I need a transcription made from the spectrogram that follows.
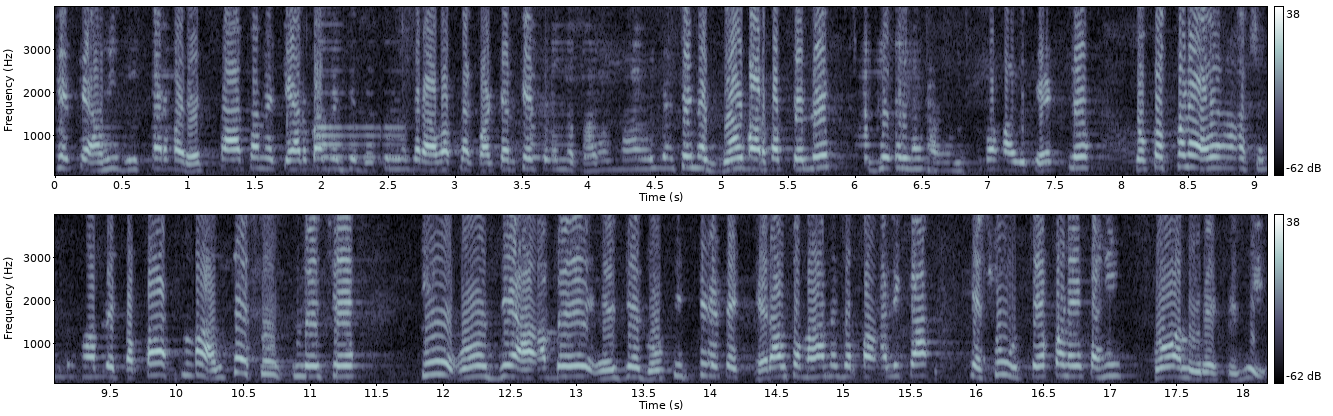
છે તે અહીં વિસ્તારમાં રહેતા હતા અને ત્યારબાદ જે ગોકુલનગર આવાસના ક્વાર્ટર છે તેમને ભાડવામાં આવ્યા છે અને ગો મારફત તેમને આવી છે. એટલે ચોક્કસપણે હવે આ સંદર્ભ આપણે તપાસમાં અંતે શું ખુલે છે શું જે આ જે દોષિત છે તે ઠેરાવશે મહાનગરપાલિકા કે શું તે પણ એક અહીં જોવાનું રહેશે? જી.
